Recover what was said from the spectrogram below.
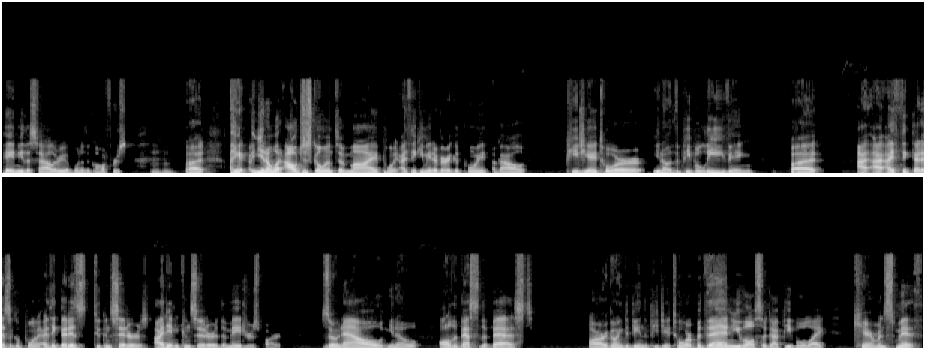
paid me the salary of one of the golfers. Mm-hmm. But I, you know what? I'll just go into my point. I think you made a very good point about PGA Tour. You know, the people leaving, but I, I, I think that is a good point. I think that is to consider. I didn't consider the majors part. So mm-hmm. now, you know, all the best of the best are going to be in the PGA Tour. But then you've also got people like Cameron Smith,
